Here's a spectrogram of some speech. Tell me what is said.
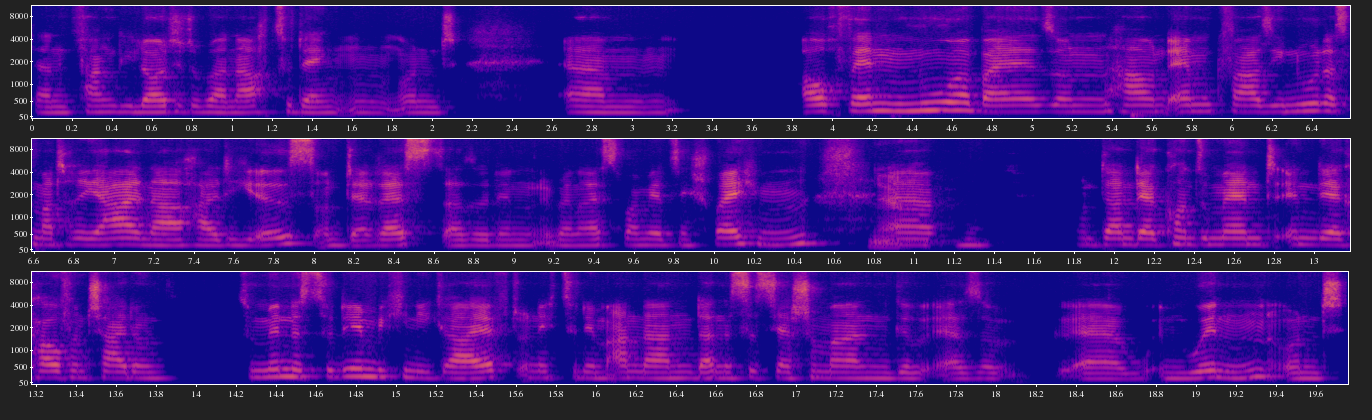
dann fangen die Leute darüber nachzudenken. Und ähm, auch wenn nur bei so einem HM quasi nur das Material nachhaltig ist und der Rest, also den, über den Rest wollen wir jetzt nicht sprechen, ja. ähm, und dann der Konsument in der Kaufentscheidung zumindest zu dem Bikini greift und nicht zu dem anderen, dann ist es ja schon mal ein, also, äh, ein Win. Und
